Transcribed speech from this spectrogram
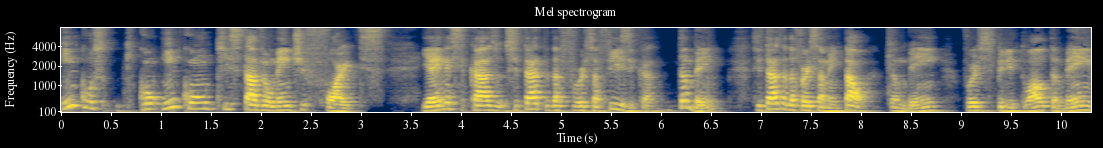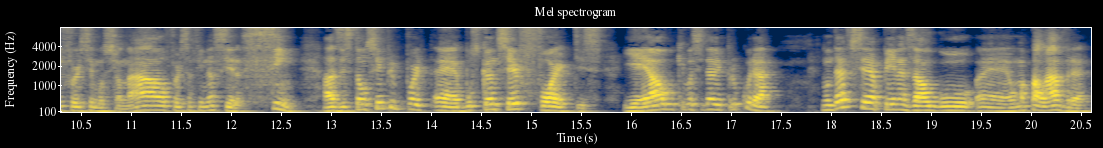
inconquistavelmente fortes. E aí, nesse caso, se trata da força física? Também. Se trata da força mental? Também força espiritual também, força emocional, força financeira. Sim, elas estão sempre é, buscando ser fortes e é algo que você deve procurar. Não deve ser apenas algo, é, uma palavra,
